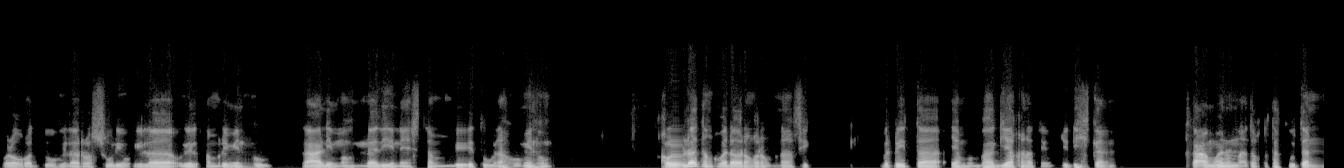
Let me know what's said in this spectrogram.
Walau radduhu ila rasuli wa ila ulil amri minhum la'alimahu alladhina yastambitunahu minhum. Kalau datang kepada orang-orang munafik berita yang membahagiakan atau yang menyedihkan, keamanan atau ketakutan,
